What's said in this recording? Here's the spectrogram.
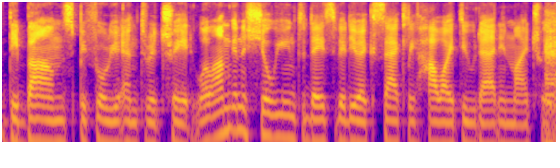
the bounce before you enter a trade? Well, I'm going to show you in today's video exactly how I do that in my trade.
